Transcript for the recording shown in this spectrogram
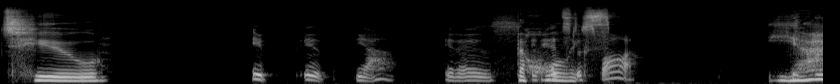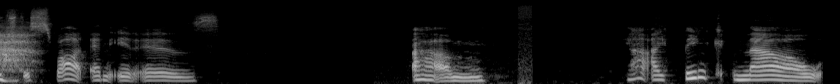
to it. It yeah, it is. The it whole hits the spot. Yeah, it hits the spot, and it is um, yeah, I think now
